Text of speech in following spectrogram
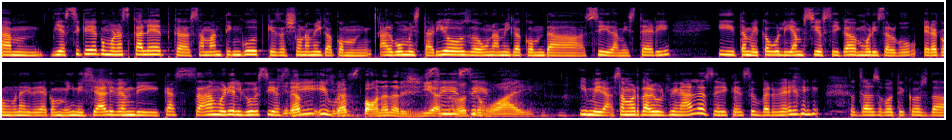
Um, I sí que hi ha com un esquelet que s'ha mantingut, que és això una mica com algo misteriós o una mica com de, sí, de misteri, i també que volíem sí o sí que morís algú. Era com una idea com inicial i vam dir que s'ha de morir algú sí o Quina, sí. I, quina pues, bona energia, Sí, no? sí. Que guai. I mira, s'ha mort algú al final, o sigui que superbé. Tots els gòticos de,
